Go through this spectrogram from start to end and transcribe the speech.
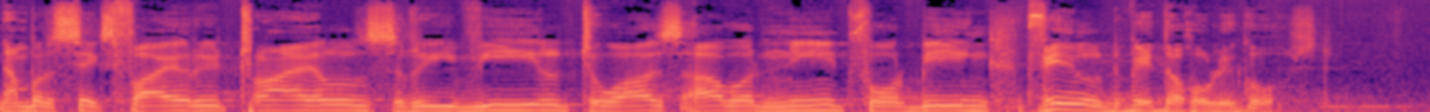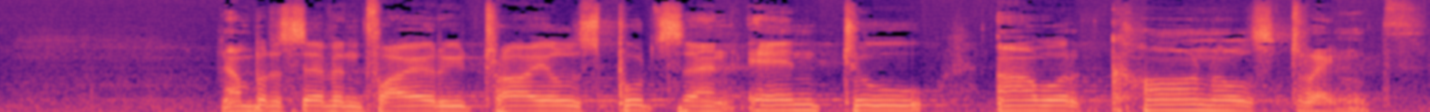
Number six, fiery trials reveal to us our need for being filled with the Holy Ghost. Number seven, fiery trials puts an end to our carnal strength.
